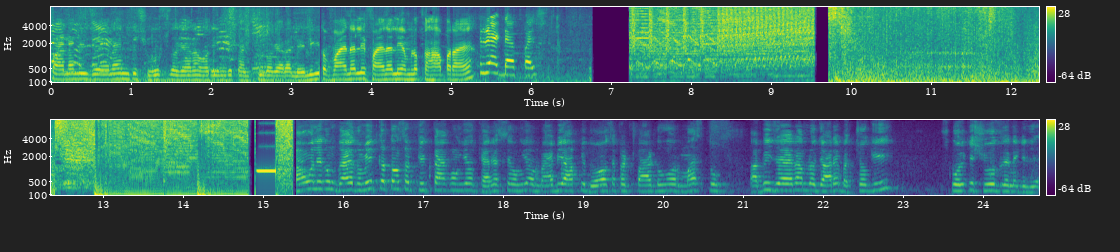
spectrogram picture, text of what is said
फाइनली जो है ना इनके शूज़ वगैरह और इनके पेंसिल वगैरह ले ली तो फाइनली फाइनली हम लोग कहाँ पर आए? रेड एप्पल गाइस उम्मीद करता हूँ सब ठीक ठाक होंगे और खैरियत से होंगे और मैं भी आपकी दुआओं से फिट पार्ट हूँ और मस्त हूँ। अभी जो है ना हम लोग जा रहे हैं बच्चों की स्कूल के शूज़ लेने के लिए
